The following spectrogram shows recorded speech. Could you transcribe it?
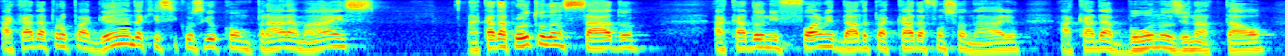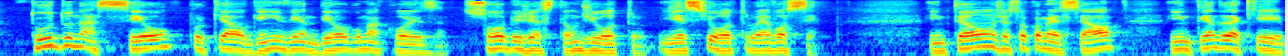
a cada propaganda que se conseguiu comprar a mais, a cada produto lançado, a cada uniforme dado para cada funcionário, a cada bônus de Natal, tudo nasceu porque alguém vendeu alguma coisa sob gestão de outro, e esse outro é você. Então, gestor comercial, entenda que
